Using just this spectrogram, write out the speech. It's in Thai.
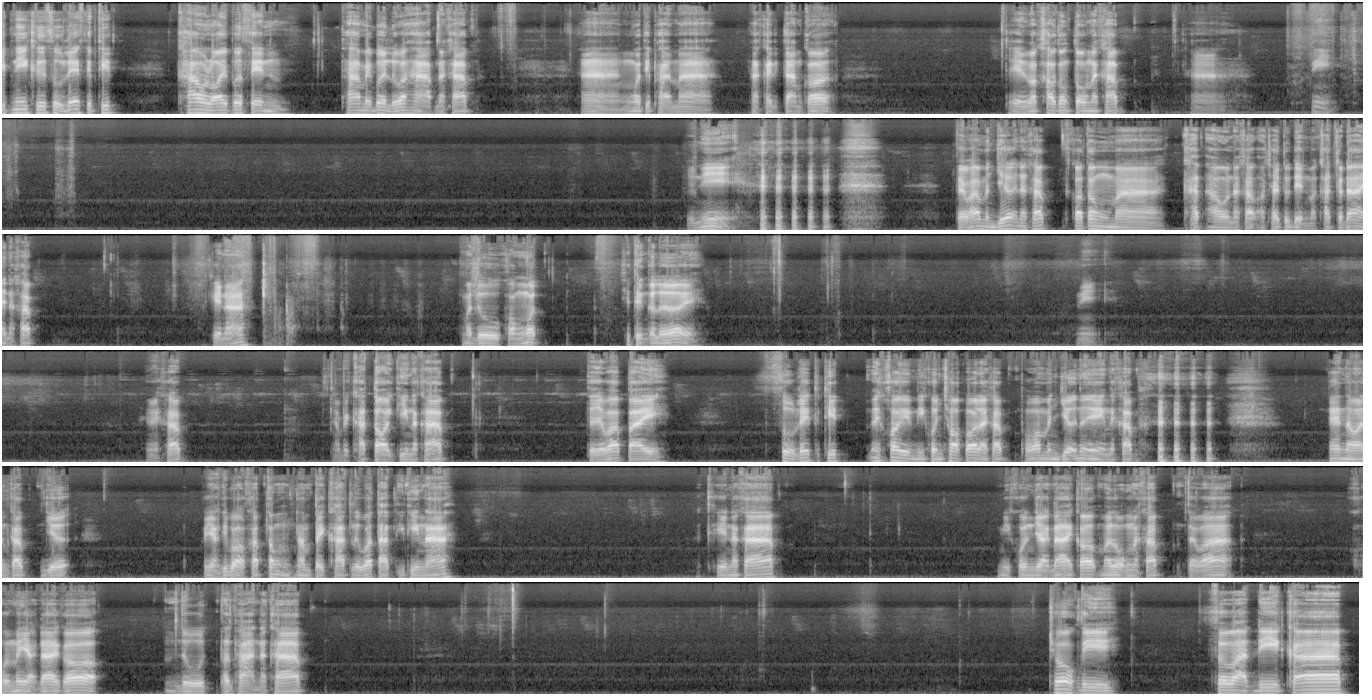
ลิปนี้คือสูตรเลขสิบทิศเข้าร้อยเปอร์เซ็นถ้าไม่เบิ้ลหรือว่าหาบนะครับ อ่างวดที่ผ่านมาหากใครติดตามก็ จะเห็นว่าเข้าตรงๆนะครับ อ่า นี่อยู่นี่ แต่ว่ามันเยอะนะครับ ก็ต้องมาคัดเอานะครับ เอาใช้ตัวเด่นมาคัดก็ได้นะครับ โอเคนะ มาดูของงดที่ถึงกันเลย นี่เห็นไหมครับเอาไปคัดต่ออีกทีนะครับ แต่จะว่าไปสูตรเลขทิศไม่ค่อยมีคนชอบเพราะอะไรครับ เพราะว่ามันเยอะนั่นเองนะครับ แน่นอนครับ เยอะก็อย่างที่บอกครับต้องนำไปคัดหรือว่าตัดอีกทีนะ นะครับ มีคนอยากได้ก็มาลงนะครับ แต่ว่าคนไม่อยากได้ก็ดูผ่านๆนะครับ โชคดี สวัสดีครับ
